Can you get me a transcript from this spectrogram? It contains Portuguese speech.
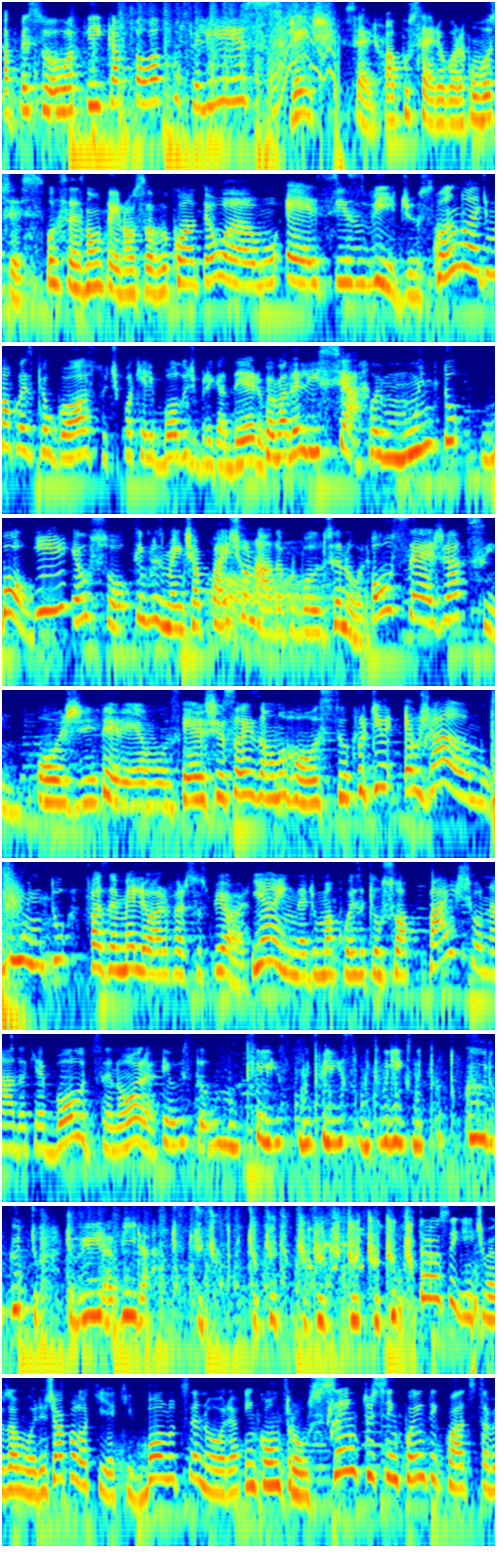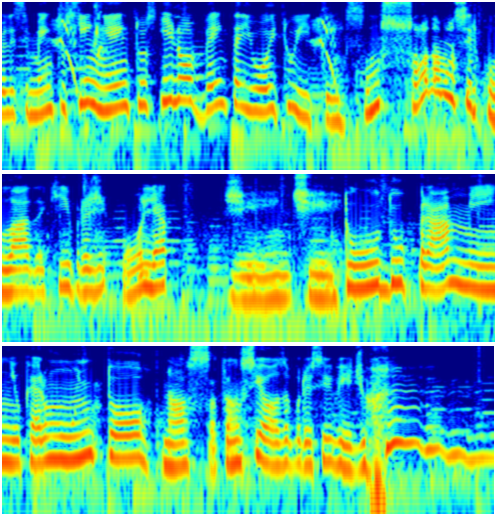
a pessoa fica pouco feliz. Gente, sério, papo sério agora com vocês. Vocês não têm noção do quanto eu amo esses vídeos. Quando é de uma coisa que eu gosto, tipo aquele bolo de brigadeiro, foi uma delícia. Foi muito bom. E eu sou simplesmente apaixonada por bolo de cenoura. Ou seja, sim, hoje teremos este sorrisão no rosto, porque eu já amo muito fazer melhor versus pior. E ainda de uma coisa que eu sou apaixonada, que é bolo de cenoura, eu estou muito feliz, muito feliz, muito feliz, muito vira, vira. Então é o seguinte, meus amores, já coloquei aqui bolo de cenoura, encontrou 154 estabelecimentos, 598 itens. Vamos só dar uma circulada aqui pra gente... Olha Gente, tudo pra mim. Eu quero muito. Nossa, tô ansiosa por esse vídeo.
